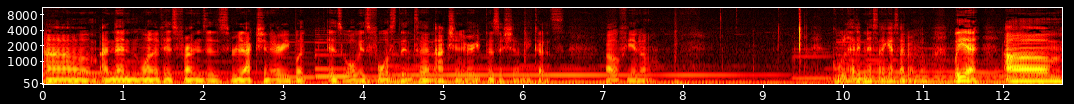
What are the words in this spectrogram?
Um, and then one of his friends is reactionary, but is always forced into an actionary position because of you know cool headedness. I guess I don't know, but yeah. Um,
